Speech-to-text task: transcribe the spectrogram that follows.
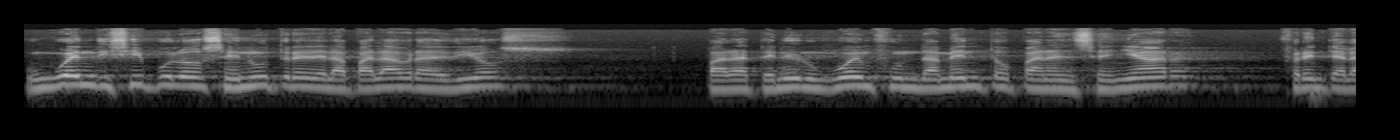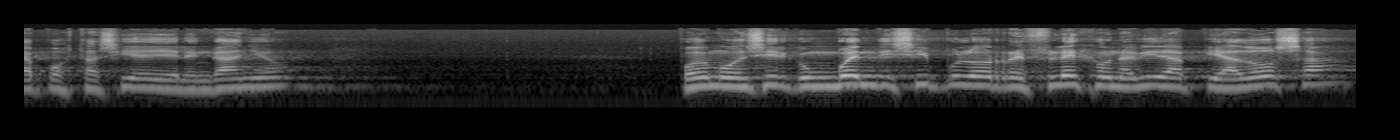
Un buen discípulo se nutre de la palabra de Dios para tener un buen fundamento para enseñar frente a la apostasía y el engaño. Podemos decir que un buen discípulo refleja una vida piadosa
